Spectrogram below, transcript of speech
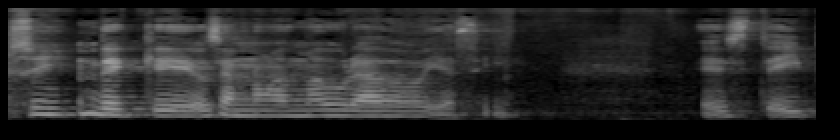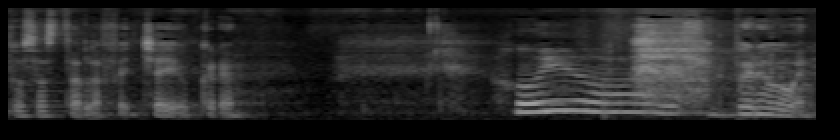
Sí. de que, o sea, no has madurado y así. Este, y pues hasta la fecha yo creo. Pero bueno,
